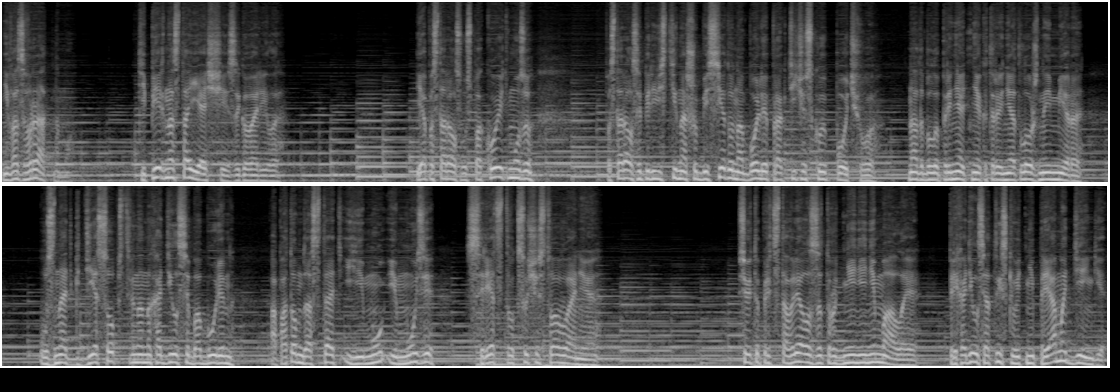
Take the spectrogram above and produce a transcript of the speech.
невозвратному. Теперь настоящее заговорило. Я постарался успокоить музу, постарался перевести нашу беседу на более практическую почву. Надо было принять некоторые неотложные меры. Узнать, где, собственно, находился Бабурин, а потом достать и ему, и Музе средства к существованию. Все это представляло затруднения немалые. Приходилось отыскивать не прямо деньги,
